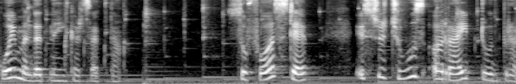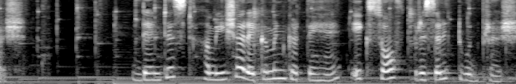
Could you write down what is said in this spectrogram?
कोई मदद नहीं कर सकता। So first step is to choose a right toothbrush dentist हमेशा रेकमेंड करते हैं एक सॉफ्ट ब्रिसल टूथब्रश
